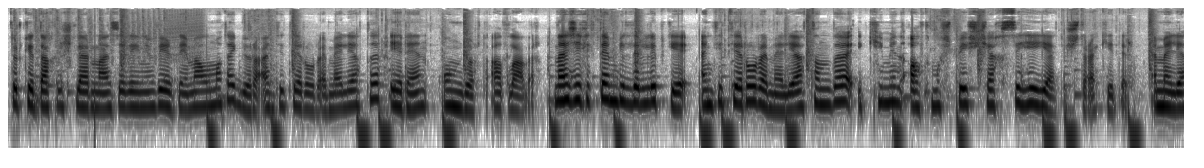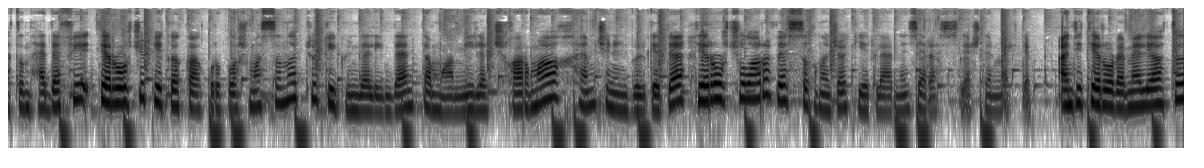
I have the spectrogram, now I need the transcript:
Türkiyə Daxili İşlər Nazirliyinin verdiyi məlumata görə antiterror əməliyyatı EREN 14 adlanır. Nazirlikdən bildirilib ki, antiterror əməliyyatında 2065 şəxsi heyət iştirak edir. Əməliyyatın hədəfi terrorçu PKK qruplaşmasını Türkiyə gündəliyindən tamamilə çıxarmaq, həmçinin bölgədə terrorçuları və sığınacaq yerlərini zərərsizləşdirməkdir. Antiterror əməliyyatı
